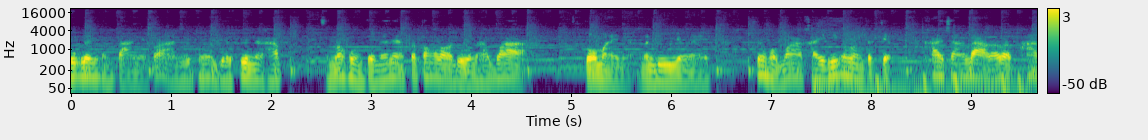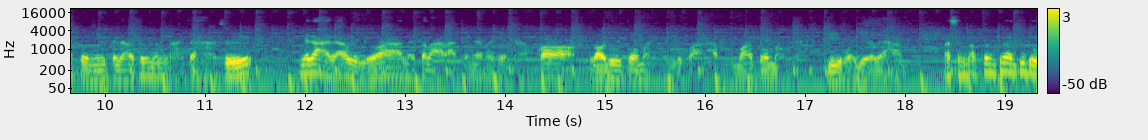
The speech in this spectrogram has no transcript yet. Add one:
ลูกเล่นต่างๆเนี่ยก็อ่านมีเพิ่มเยอะขึ้นนะครับสำหรับหุ่นตัวนี้เนี่ยก็ต้องรอดูนะครับว่าตัวใหม่เนี่ยมันดียังไง ซึ่งผมว่าใครที่กำลังจะเก็บค่ายช้างดาวแล้วแบบพลาดตัวนี้ไปแล้ว ซึ่งมันอาจจะหาซื้อ ไม่ได้แล้วหรือว่าในตลาดอาจจะไม่ค่อยเห็นนะครับ ก็รอดูตัวใหม่กันดีกว่าครับผมว่าตัวใหม่เนี่ยดีกว่าเยอะเลยครับและสำหรับเพื่อนๆที่ดู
